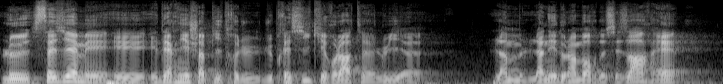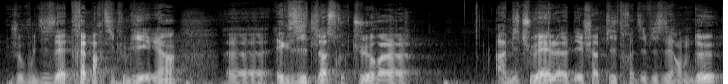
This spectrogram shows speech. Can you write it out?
Le 16e et, dernier chapitre du, précis, qui relate, lui, euh, l'année de la mort de César, est, je vous le disais, très particulier. Hein. Euh, exite la structure euh, habituelle des chapitres divisés en deux,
